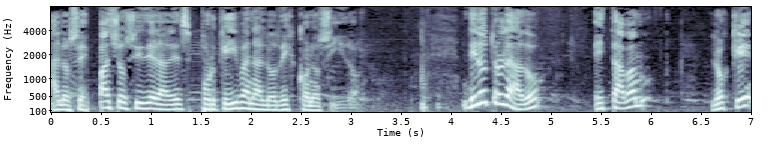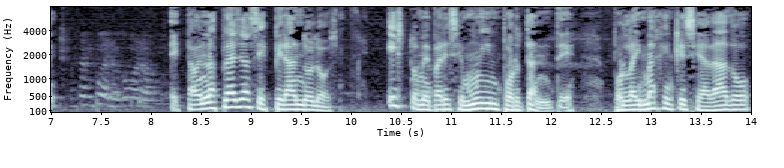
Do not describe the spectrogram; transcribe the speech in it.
a los espacios siderales, porque iban a lo desconocido. Del otro lado estaban los que estaban en las playas esperándolos. Esto me parece muy importante por la imagen que se ha dado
